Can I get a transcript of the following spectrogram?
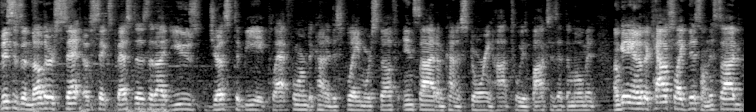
This is another set of six Bestas that I've used just to be a platform to kind of display more stuff. Inside, I'm kind of storing Hot Toys boxes at the moment. I'm getting another couch like this on this side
